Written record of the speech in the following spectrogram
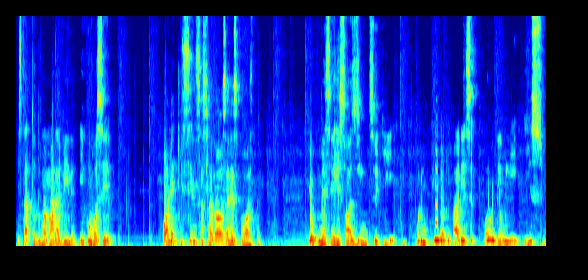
está tudo uma maravilha. E com você? Olha que sensacional essa resposta. Eu comecei a rir sozinho disso aqui e, por incrível que pareça, quando eu li isso,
